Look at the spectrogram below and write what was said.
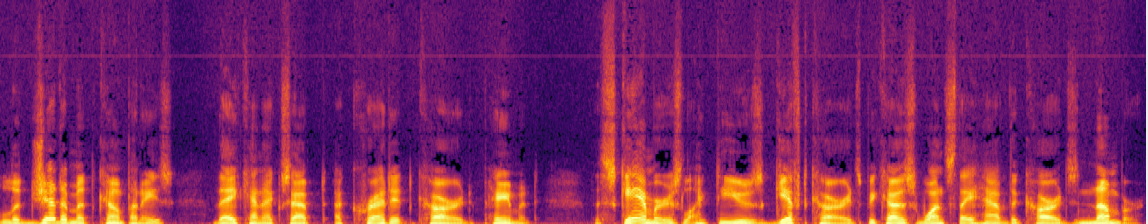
legitimate companies, they can accept a credit card payment. The scammers like to use gift cards because once they have the card's number,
